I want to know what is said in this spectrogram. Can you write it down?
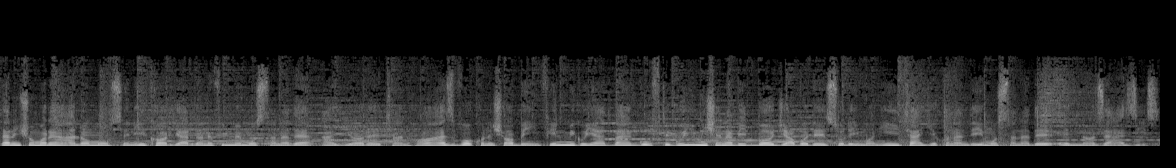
در این شماره الان محسنی کارگردان فیلم مستند ایار تنها از واکنش ها به این فیلم می‌گوید و گفتگویی میشنوید با جواد سلیمانی تهیه کننده مستند الناز عزیز.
